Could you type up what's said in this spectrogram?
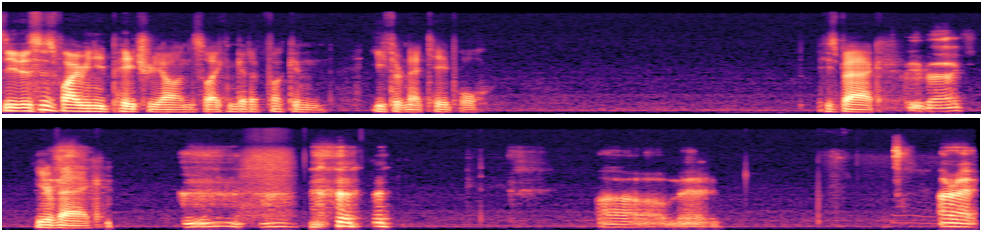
See, this is why we need Patreon so I can get a fucking Ethernet cable. He's back. Are you back? You're back. oh man. All right.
